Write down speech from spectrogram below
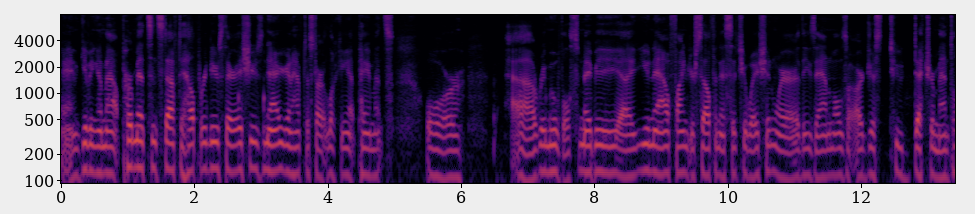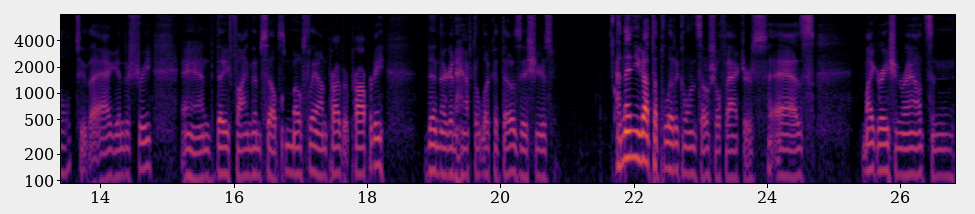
and giving them out permits and stuff to help reduce their issues, now you're going to have to start looking at payments or uh, removals. Maybe uh, you now find yourself in a situation where these animals are just too detrimental to the ag industry and they find themselves mostly on private property. Then they're going to have to look at those issues. And then you got the political and social factors as migration routes and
